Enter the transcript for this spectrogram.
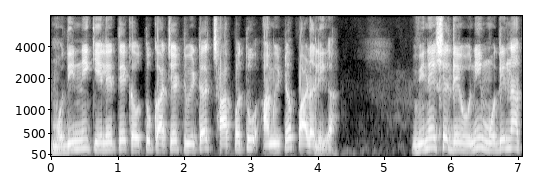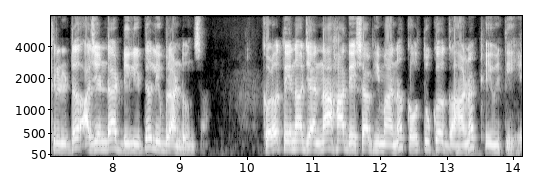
मोदींनी केले ते कौतुकाचे ट्विट छापतू आमिट पाडली गा. विनेश देऊनी मोदींना क्रेडिट अजेंडा डिलीट लिब्रांडोंचा. कळतेना ज्यांना हा देशाभिमान कौतुक गहाण ठेविती हे.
